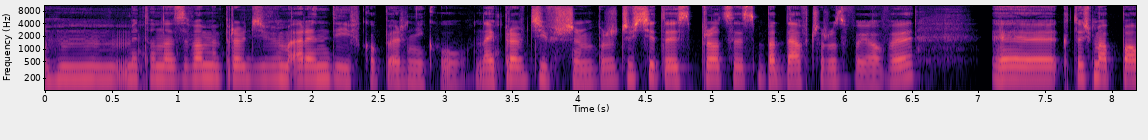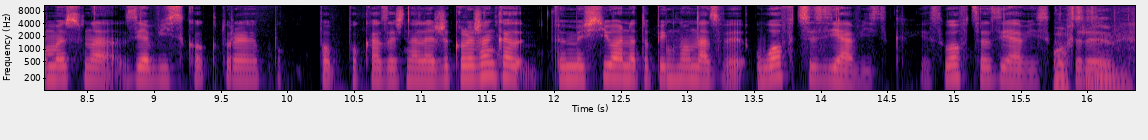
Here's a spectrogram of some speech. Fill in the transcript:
mm, my to nazywamy prawdziwym R&D w Koperniku, najprawdziwszym, bo rzeczywiście to jest proces badawczo-rozwojowy. Y, Ktoś ma pomysł na zjawisko, które po, po, pokazać należy. Koleżanka wymyśliła na to piękną nazwę, łowcy zjawisk. Jest łowca zjawisk, Łowcy który, zjawisk.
